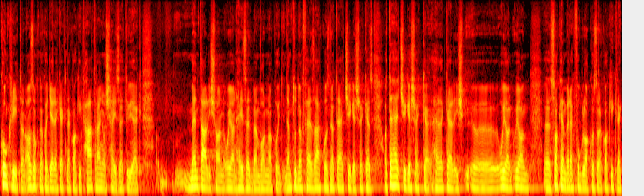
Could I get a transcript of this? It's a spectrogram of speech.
konkrétan azoknak a gyerekeknek, akik hátrányos helyzetűek, mentálisan olyan helyzetben vannak, hogy nem tudnak felzárkózni a tehetségesekhez. A tehetségesekkel is ö, olyan, olyan szakemberek foglalkoznak, akiknek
